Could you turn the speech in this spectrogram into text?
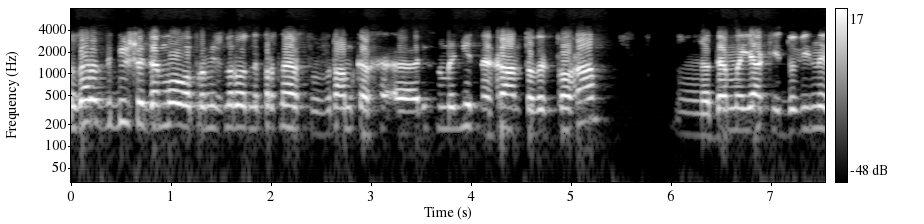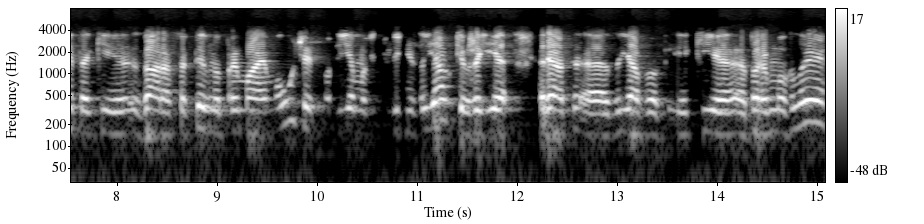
Ну, зараз більше йде мова про міжнародне партнерство в рамках е, різноманітних грантових програм, де ми як і до війни, так і зараз активно приймаємо участь, подаємо відповідні заявки. Вже є ряд е, заявок, які е, перемогли.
